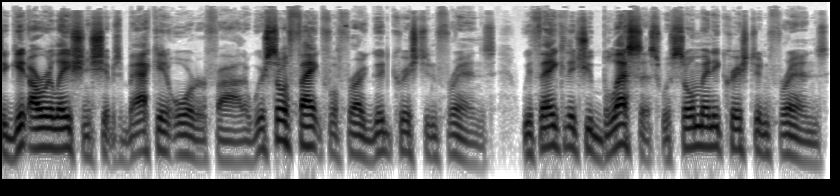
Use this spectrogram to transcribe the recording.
to get our relationships back in order, Father. We're so thankful for our good Christian friends. We thank you that you bless us with so many Christian friends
